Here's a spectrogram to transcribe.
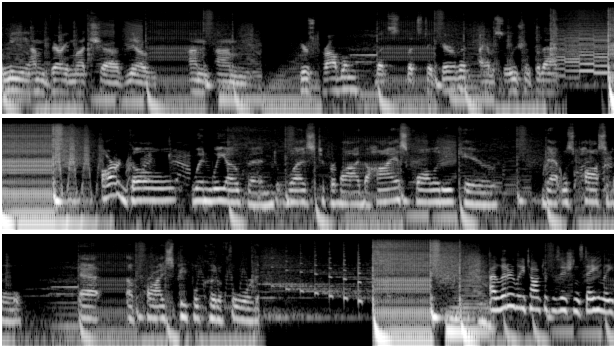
for me, I'm very much, uh, you know, I'm, I'm. Here's a problem. Let's let's take care of it. I have a solution for that. Our goal when we opened was to provide the highest quality care that was possible at a price people could afford. I literally talk to physicians daily.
